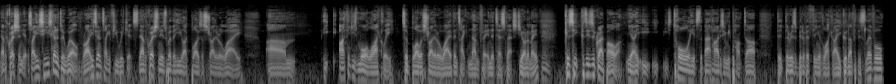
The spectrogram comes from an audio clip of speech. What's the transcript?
Now the question, is, so he's, he's going to do well, right? He's going to take a few wickets. Now the question is whether he like blows Australia away. Um, he, I think he's more likely to blow Australia away than take none for in the Test match. Do you know what I mean? Because he, cause he's a great bowler. You know, he, he, he's tall, he hits the bat hard, he's going to be pumped up. There, there is a bit of a thing of like, are you good enough at this level?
